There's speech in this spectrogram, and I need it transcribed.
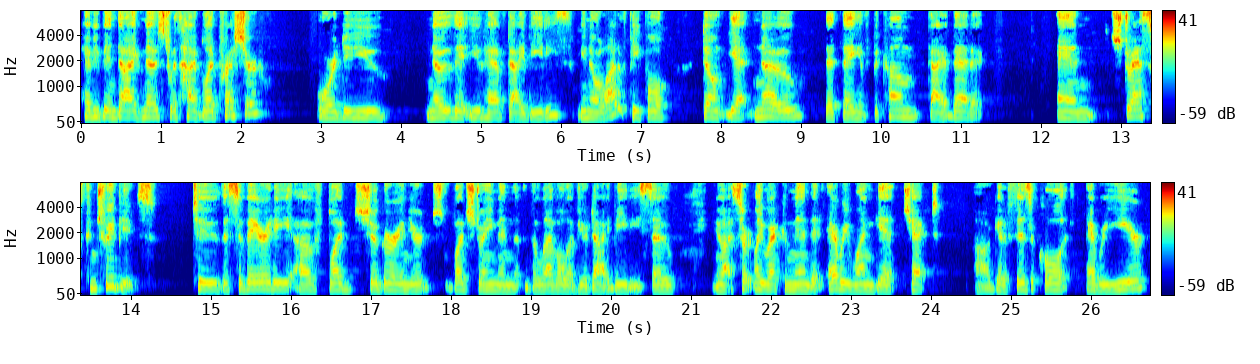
Have you been diagnosed with high blood pressure? Or do you know that you have diabetes? You know, a lot of people don't yet know that they have become diabetic. And stress contributes to the severity of blood sugar in your bloodstream and the, level of your diabetes. So, you know, I certainly recommend that everyone get checked, uh, get a physical every year.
